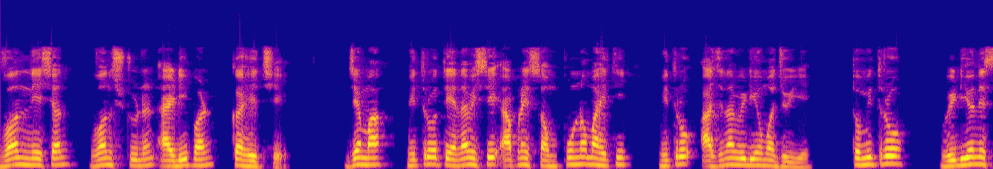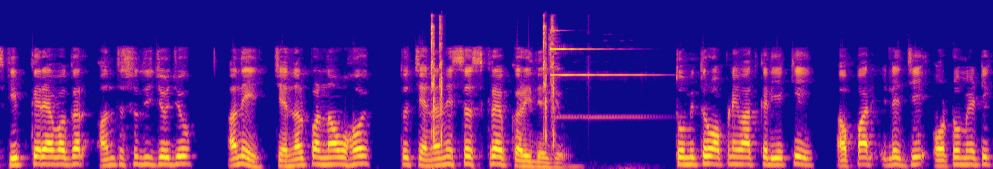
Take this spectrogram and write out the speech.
one nation one student ID પણ કહે છે. જેમાં મિત્રો તેના વિશે આપણે સંપૂર્ણ માહિતી મિત્રો આજના વિડીયોમાં જોઈએ. તો મિત્રો, વિડીયોને સ્કીપ કર્યા વગર અંત સુધી જોજો અને ચેનલ પર નવો હોય તો ચેનલને સબસ્ક્રાઇબ કરી દેજો. તો મિત્રો, આપણે વાત કરીએ કે અપાર એટલે જે automatic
